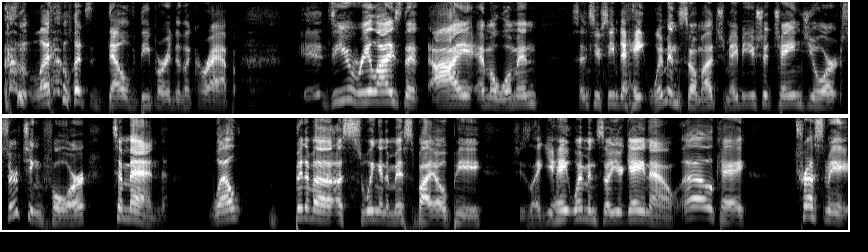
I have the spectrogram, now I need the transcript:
Let, let's delve deeper into the crap. Uh, do you realize that I am a woman? Since you seem to hate women so much, maybe you should change your searching for to men. Well, bit of a, a swing and a miss by OP. She's like, You hate women, so you're gay now. Uh, okay. Trust me,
